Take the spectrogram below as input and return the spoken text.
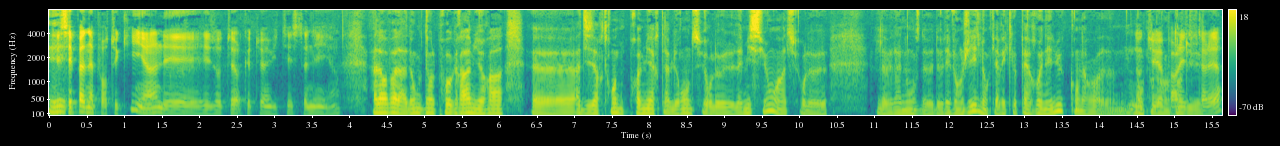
Et, et c'est pas n'importe qui, hein, les, les auteurs que tu as invités cette année. hein. alors voilà donc dans le programme il y aura euh, à 10h30 une première table ronde sur le, la mission hein, sur le l'annonce de, de l'évangile donc avec le père René Luc qu'on a euh, dont on tu a as parlé entendu, tout à l'heure.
